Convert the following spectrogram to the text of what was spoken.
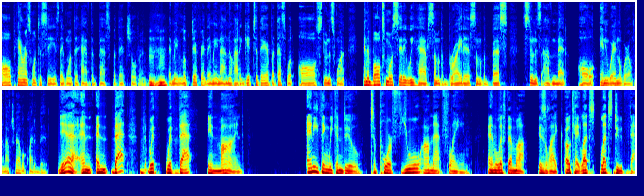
all parents want to see is they want to have the best for their children. Mm-hmm. They may look different, they may not know how to get to there, but that's what all students want. And in Baltimore City, we have some of the brightest, some of the best students I've met all anywhere in the world. And I've traveled quite a bit. Yeah, and and that with with that in mind, anything we can do to pour fuel on that flame and lift them up is like, okay, let's let's do that.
